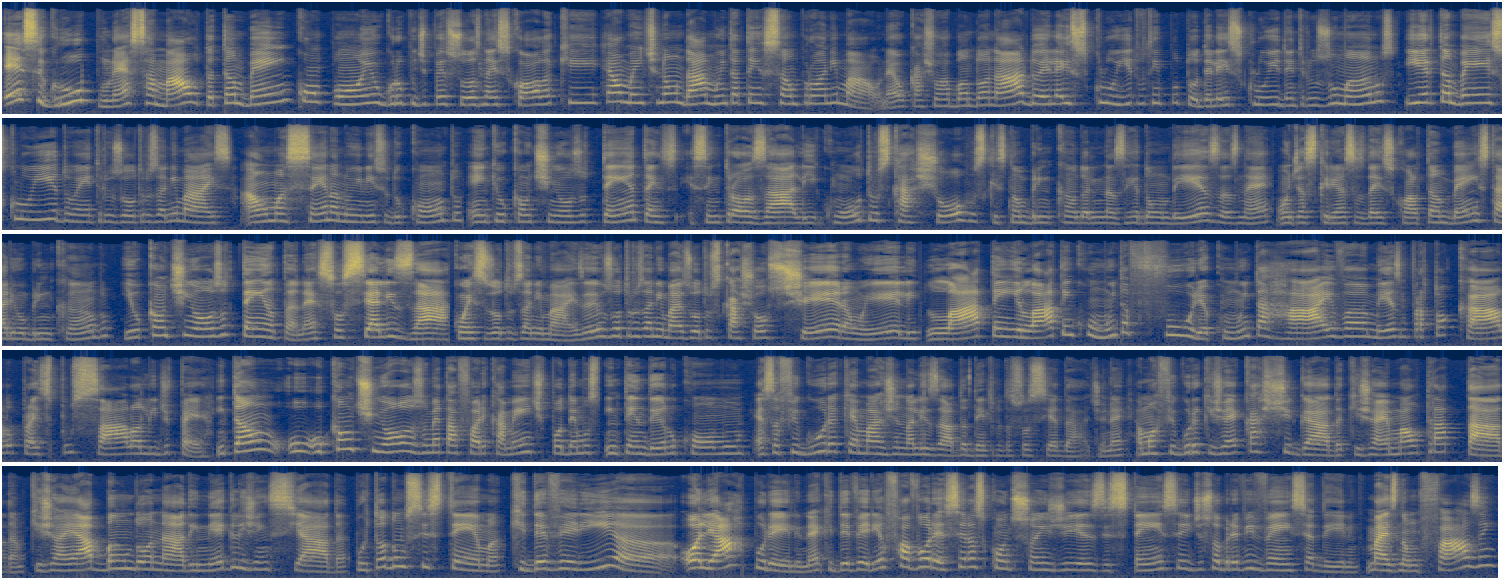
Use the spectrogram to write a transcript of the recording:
Esse grupo, né, essa malta, também compõe o grupo de pessoas na escola que realmente não dá muita atenção pro animal, né? O cachorro abandonado, ele é excluído o tempo todo, ele é excluído entre os humanos e ele também é excluído entre os outros animais. Há uma cena no início do conto em que o cão tinhoso tenta se entrosar ali com outros cachorros que estão brincando ali nas redondezas, né? Onde as crianças da escola também estariam brincando. E o cão tinhoso tenta, né, socializar com esses outros animais. Aí os outros animais, os outros cachorros cheiram ele, latem e latem com muita fúria, com muita raiva, mesmo para tocá-lo, para expulsá-lo ali de perto. Então, o, o cão tinhoso, metaforicamente, podemos entendê-lo como essa figura que é marginalizada dentro da sociedade, né? É uma figura que já é castigada, que já é maltratada, que já é abandonada e negligenciada por todo um sistema que deveria olhar por ele, né? Que deveria favorecer as condições de existência e de sobrevivência dele. Mas não fazem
